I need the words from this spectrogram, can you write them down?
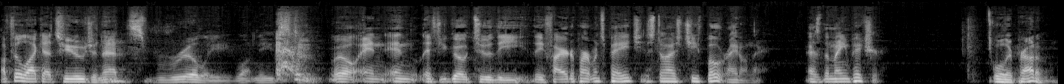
I feel like that's huge, and that's really what needs to. Well, and and if you go to the the fire department's page, it still has Chief Boatwright on there as the main picture. Well, they're proud of him.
